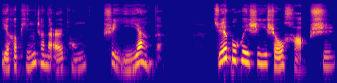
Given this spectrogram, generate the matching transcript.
也和平常的儿童是一样的绝不会是一首好诗。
